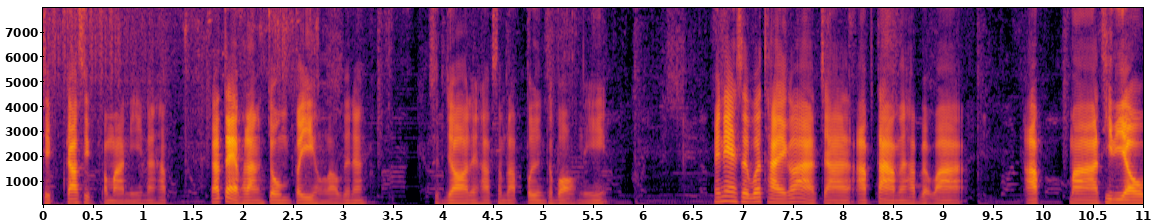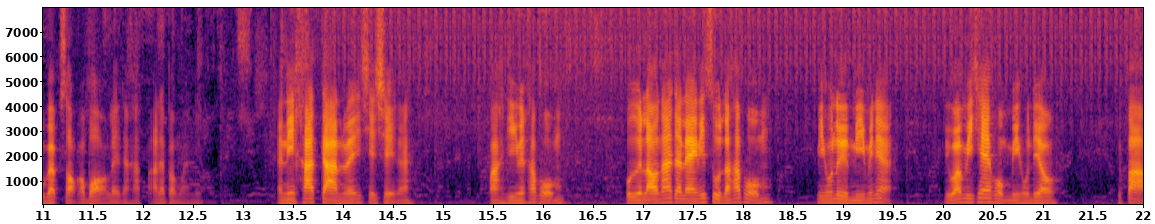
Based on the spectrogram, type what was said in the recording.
80 90 ประมาณนี้นะครับ แล้วแต่พลังโจมตีของเราด้วยนะ สุดยอดเลยครับสำหรับปืนกระบอกนี้ ไม่แน่เซิร์ฟเวอร์ไทยก็อาจจะอัพตามนะครับ แบบว่าอัพมาทีเดียวแบบ 2 กระบอกเลยนะครับ อะไรประมาณนี้ อันนี้คาดการณ์ไว้เฉยๆนะ มายิงเลยครับผมปืนเราน่าจะแรงที่สุดแล้วครับ ผม มีคนอื่นมีไหมเนี่ย หรือว่ามีแค่ผมมีคนเดียว หรือเปล่า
